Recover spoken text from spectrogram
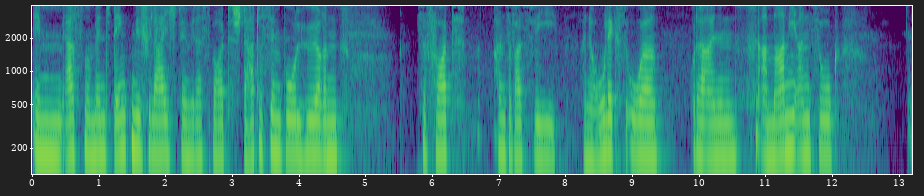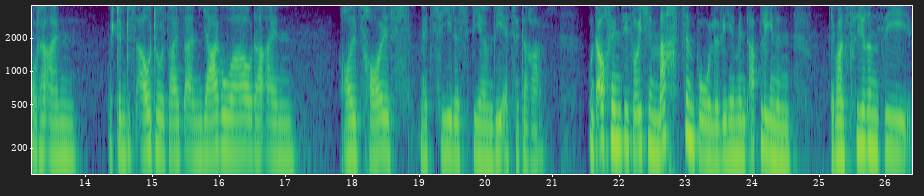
Im ersten Moment denken wir vielleicht, wenn wir das Wort Statussymbol hören, sofort an sowas wie eine Rolex-Uhr oder einen Armani-Anzug oder ein bestimmtes Auto, sei es ein Jaguar oder ein Rolls-Royce, Mercedes, BMW etc. Und auch wenn Sie solche Machtsymbole vehement ablehnen, demonstrieren Sie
